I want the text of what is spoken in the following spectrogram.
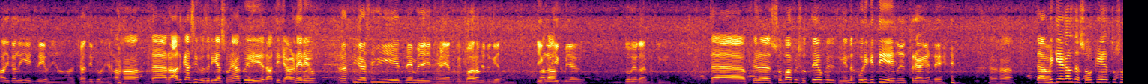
आजकल ये इधर ही होने हाँ, शादी पर होने हैं। हाँ तो रात कैसी गुजरी है? सुनया कोई राती जागने रहे हो? रात वैसे भी इतने बजे भेड़े तो बारह बजे तो गए सुना एक बजे दो बजे घर पहुँच गए। तो फिर सुबह कोई सुते हो? कोई नींद पूरी की है? त्रै घंटे। हाँ। हाँ तो मिगी ਇਹ ਗੱਲ ਦੱਸੋ ਕਿ ਤੁਸੀਂ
